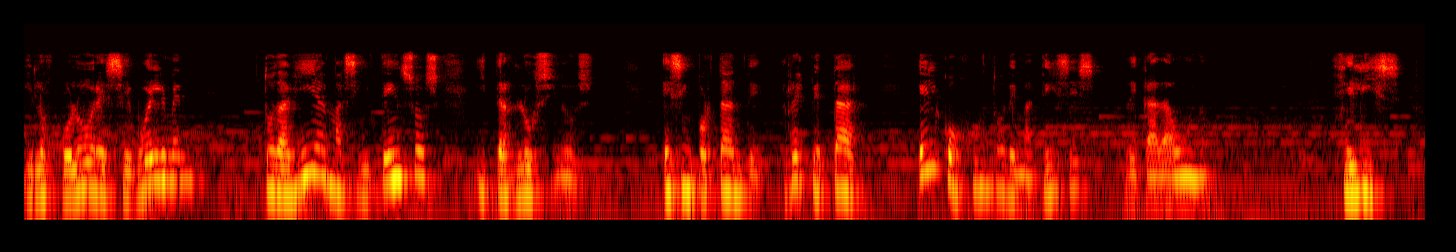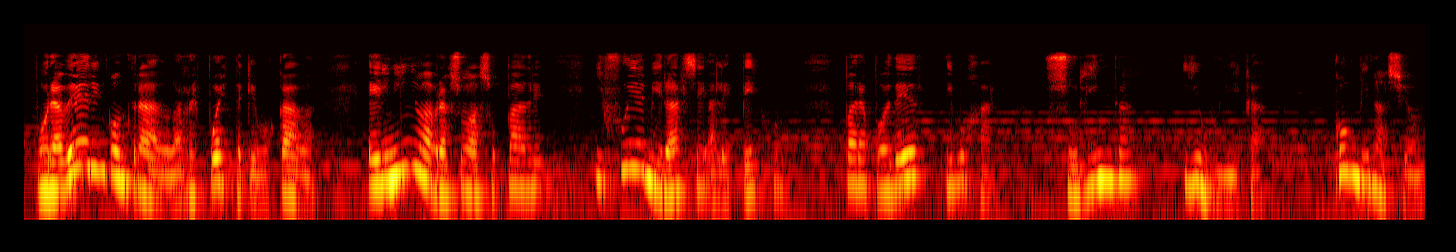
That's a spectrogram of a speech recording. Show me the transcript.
y los colores se vuelven todavía más intensos y translúcidos es importante respetar el conjunto de matices de cada uno. Feliz por haber encontrado la respuesta que buscaba, el niño abrazó a su padre y fue a mirarse al espejo para poder dibujar su linda y única combinación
